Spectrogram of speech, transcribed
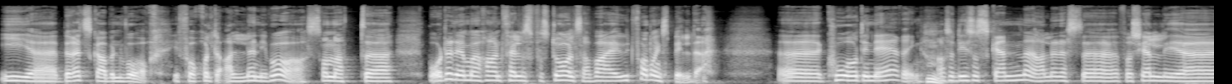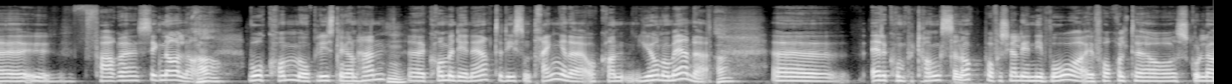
i uh, beredskapen vår i forhold til alle nivåer. Sånn at uh, både det med å ha en felles forståelse av hva er utfordringsbildet, uh, koordinering, mm. altså de som skanner alle disse forskjellige faresignaler. Ja. Hvor kommer opplysningene hen? Mm. kommer de ned til de som trenger det og kan gjøre noe med det? Ja. Er det kompetanse nok på forskjellige nivåer i forhold til å skulle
